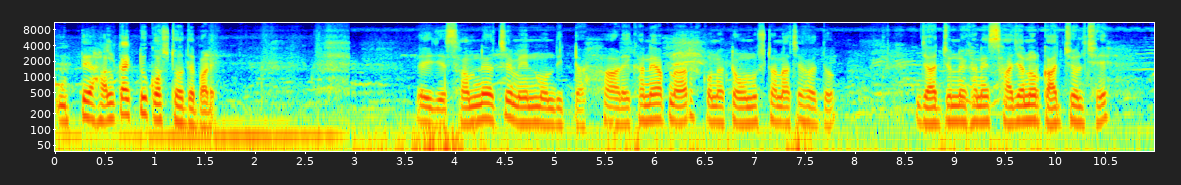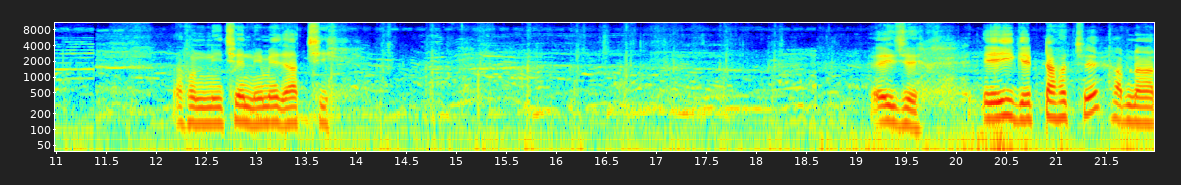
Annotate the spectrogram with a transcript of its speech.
উঠতে হালকা একটু কষ্ট হতে পারে। এই যে, সামনে হচ্ছে মেন মন্দিরটা। আর এখানে আপনার কোনো একটা অনুষ্ঠান আছে হয়তো। যার জন্য এখানে সাজানোর কাজ চলছে। এখন নিচে নেমে যাচ্ছি। এই যে, এই গেটটা হচ্ছে আপনার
